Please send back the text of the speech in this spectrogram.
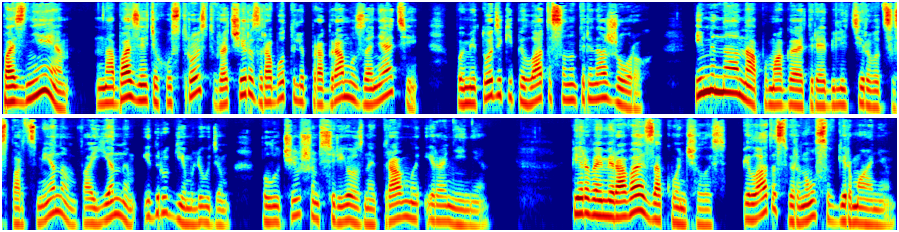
Позднее на базе этих устройств врачи разработали программу занятий по методике пилатеса на тренажерах. Именно она помогает реабилитироваться спортсменам, военным и другим людям, получившим серьезные травмы и ранения. Первая мировая закончилась. Пилатес вернулся в Германию.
